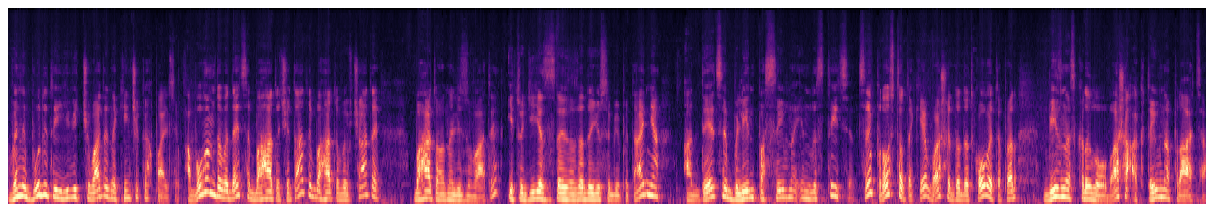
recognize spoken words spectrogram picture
ви не будете її відчувати на кінчиках пальців. Або вам доведеться багато читати, багато вивчати, багато аналізувати. І тоді я задаю собі питання. А де це, блін, пасивна інвестиція? Це просто таке ваше додаткове тепер бізнес-крило, ваша активна праця.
